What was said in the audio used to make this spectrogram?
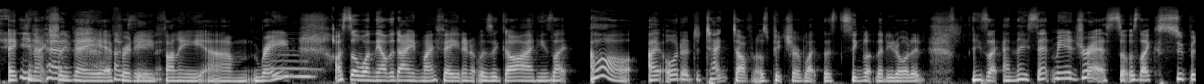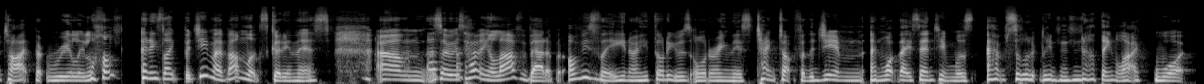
It can Yeah, actually be a pretty funny um, read. I saw one the other day in my feed and it was a guy and he's like, Oh, I ordered a tank top and it was a picture of like the singlet that he'd ordered. And he's like, and they sent me a dress. So it was like super tight but really long. And he's like, but gee, my bum looks good in this. Um, so he was having a laugh about it. But obviously, you know, he thought he was ordering this tank top for the gym and what they sent him was absolutely nothing like what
